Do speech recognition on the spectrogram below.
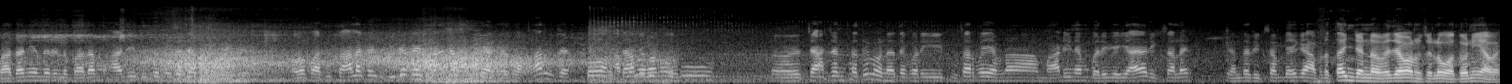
બાધાની અંદર એટલે બાધામાં આજે દુકાનની રજા પડી ગઈ છે. હવે પાછું કાલે કંઈક બીજે કંઈક ના જવાનું છે. તો સારું છે. તો આપણે જવાનું હતું ચાર જણ થયેલો ને તે ફરી તુષારભાઈ એમના માડીને એમ ભરી ભાઈ આવ્યા રિક્ષા લઈને. એ અંદર રિક્ષામાં બે ગયા. આપણે ત્રણ જણ હવે જવાનું છે એટલે વાંધો નહીં આવે.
